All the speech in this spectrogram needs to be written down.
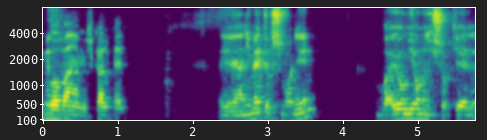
גובה המשקל כאלה. אני מטר שמונים, ביום יום אני שוקל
